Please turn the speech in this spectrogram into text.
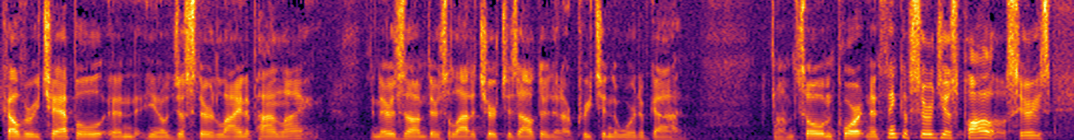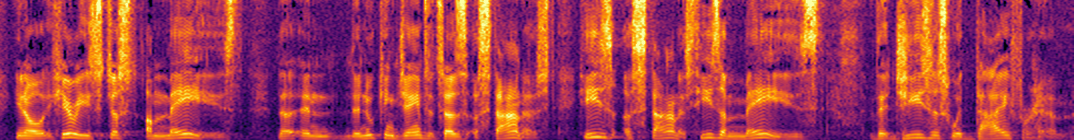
Calvary Chapel and, you know, just their line upon line. And there's, um, there's a lot of churches out there that are preaching the word of God. Um, so important. And think of Sergius Paulus. Here he's, you know, here he's just amazed. The, in the New King James, it says astonished. He's astonished. He's amazed that Jesus would die for him.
